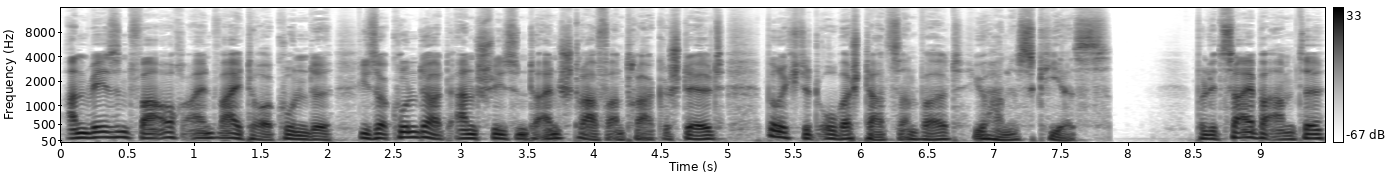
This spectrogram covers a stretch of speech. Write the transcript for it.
Anwesend war auch ein weiterer Kunde. Dieser Kunde hat anschließend einen Strafantrag gestellt, berichtet Oberstaatsanwalt Johannes Kiers. Polizeibeamte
